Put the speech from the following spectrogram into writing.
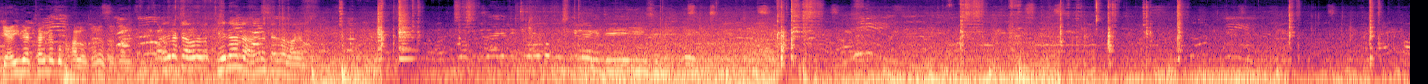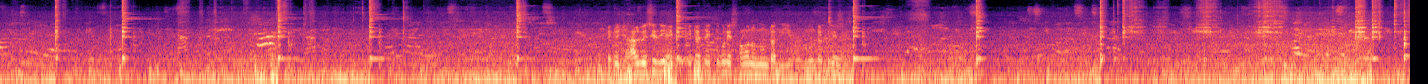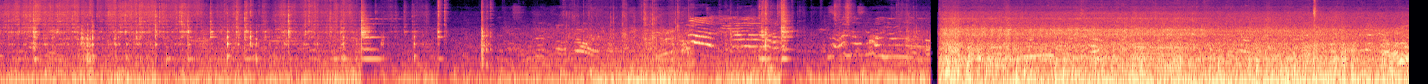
ক্যারি ব্যাগ থাকলে খুব ভালো হতো না তো? খেয়ে না খেতে লাগে না মুশকিল হয়ে গেছে একটু ঝাল বেশি দিয়ে এটাতে একটুখানি সামান্য নুনটা দিয়ে হ্যাঁ নুনটা একটু হ্যাঁ, ভালো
